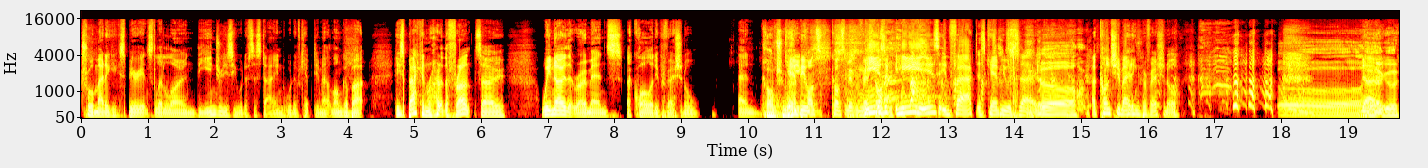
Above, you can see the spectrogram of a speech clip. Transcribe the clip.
traumatic experience, let alone the injuries he would have sustained, would have kept him out longer. But he's back and right at the front, so we know that Romain's a quality professional. And Consummate. Campy, Cons- consummate he is, professional. he is, in fact, as Campy would say, Oh, a consummating professional. oh No. no. good.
